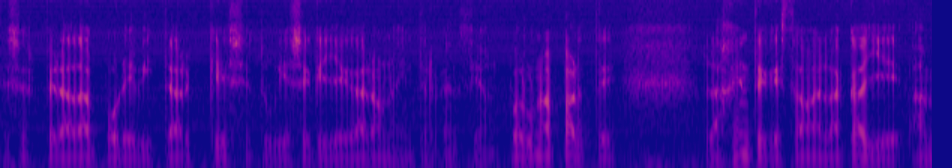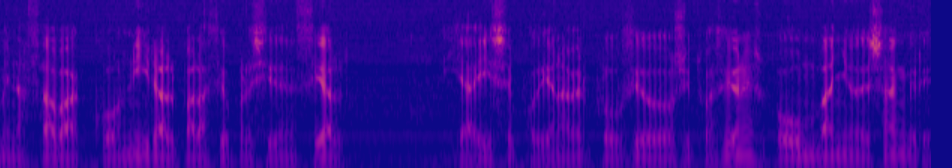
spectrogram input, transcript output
desesperada por evitar que se tuviese que llegar a una intervención. Por una parte, la gente que estaba en la calle amenazaba con ir al Palacio Presidencial y ahí se podían haber producido dos situaciones, o un baño de sangre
